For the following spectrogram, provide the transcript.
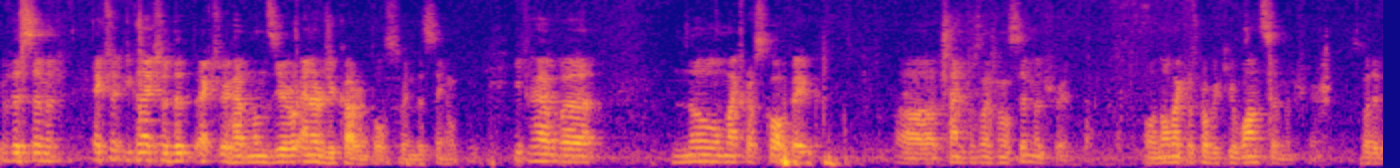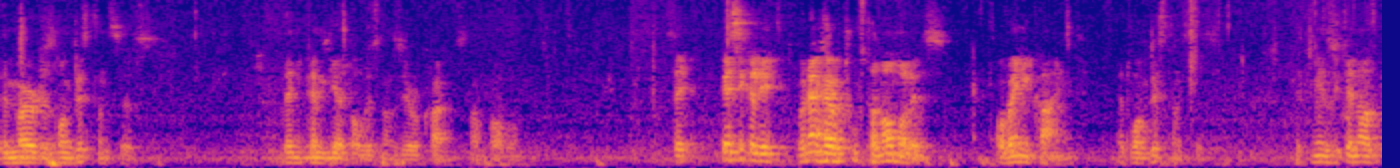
if there's symmetry, actually, you can actually actually have non-zero energy current also in the same. If you have uh, no microscopic uh, time translational symmetry or no microscopic U1 symmetry, but it emerges long distances, then you can get all these non-zero currents, no problem. say, basically, when I have two anomalies of any kind at long distances, it means you cannot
